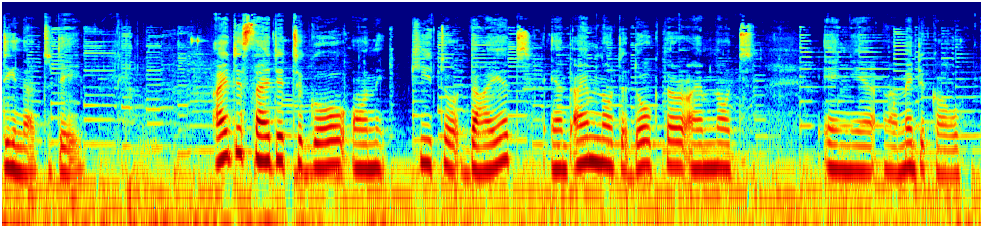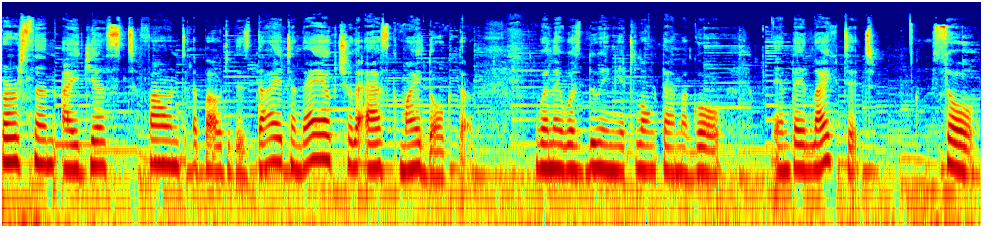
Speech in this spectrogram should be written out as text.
dinner today. I decided to go on keto diet and I'm not a doctor, I'm not any uh, medical person. I just found about this diet and I actually asked my doctor when I was doing it long time ago and I liked it. So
